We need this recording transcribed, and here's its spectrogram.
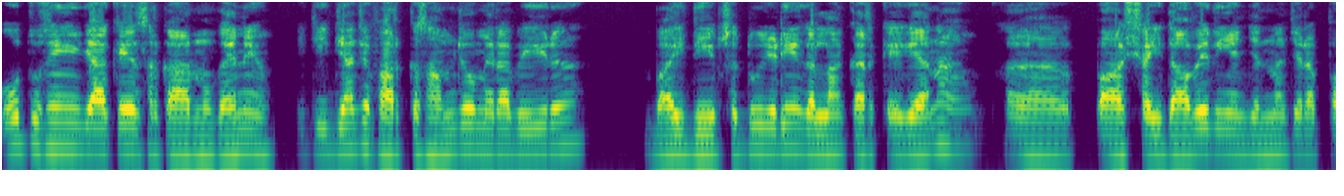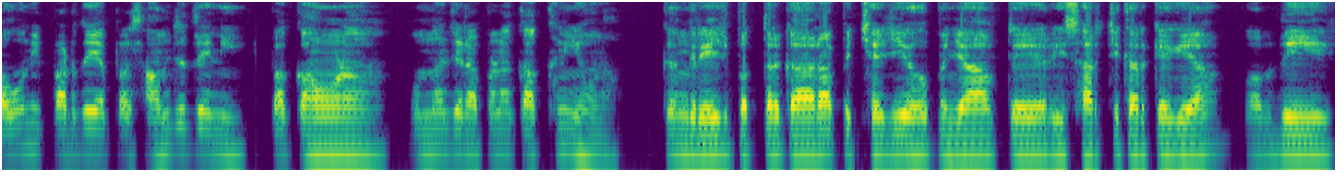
ਉਹ ਤੁਸੀਂ ਜਾ ਕੇ ਸਰਕਾਰ ਨੂੰ ਕਹਿੰਦੇ ਹੋ। ਇਹ ਚੀਜ਼ਾਂ 'ਚ ਫ਼ਰਕ ਸਮਝੋ ਮੇਰਾ ਵੀਰ। ਬਾਈ ਦੀਪ ਸਿੱਧੂ ਜਿਹੜੀਆਂ ਗੱਲਾਂ ਕਰਕੇ ਗਿਆ ਨਾ, ਅਹ ਪਾਤਸ਼ਾਹੀ ਦਾਅਵੇ ਦੀਆਂ, ਜਿੰਨਾ ਚਿਰ ਆਪਾਂ ਉਹ ਨਹੀਂ ਪੜ੍ਹਦੇ, ਆਪਾਂ ਸਮਝਦੇ ਨਹੀਂ, ਆਪਾਂ ਕੌਣ ਉਹਨਾਂ ਚਿਰ ਆਪਣਾ ਕੱਖ ਨਹੀਂ ਹੋਣਾ। ਇੱਕ ਅੰਗਰੇਜ਼ ਪੱਤਰਕਾਰ ਆ, ਪਿੱਛੇ ਜੇ ਉਹ ਪੰਜਾਬ ਤੇ ਰਿਸਰਚ ਕਰਕੇ ਗਿਆ। ਆਪਦੀ,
